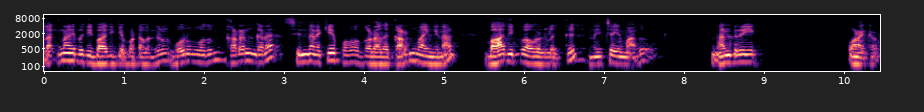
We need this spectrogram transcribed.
லக்னாதிபதி பாதிக்கப்பட்டவர்கள் ஒருபோதும் கடன்கிற சிந்தனைக்கே போகக்கூடாது. கடன் வாங்கினால் பாதிப்பு அவர்களுக்கு நிச்சயமாக நன்றி. வணக்கம்.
